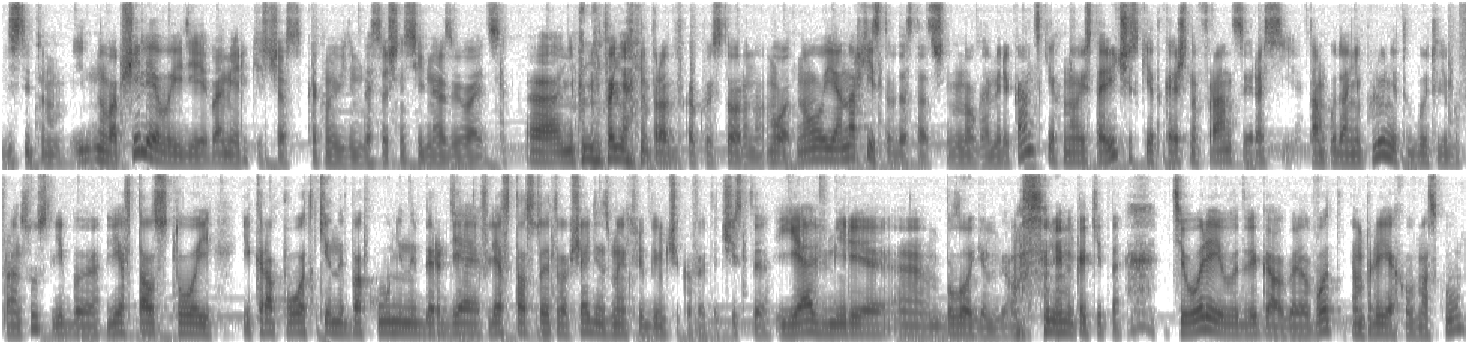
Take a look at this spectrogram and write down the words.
действительно, ну, вообще левая идея в Америке сейчас, как мы видим, достаточно сильно развивается. А, непонятно, правда, в какую сторону. Вот. Но и анархистов достаточно много американских, но исторически это, конечно, Франция и Россия. Там, куда они плюнут, это будет либо француз, либо Лев Толстой, и Кропоткин, и Бакунин, и Бердяев. Лев Толстой — это вообще один из моих любимчиков. Это чисто я в мире э, блогинга. Он все время какие-то теории выдвигал. Говорил, вот он приехал в Москву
